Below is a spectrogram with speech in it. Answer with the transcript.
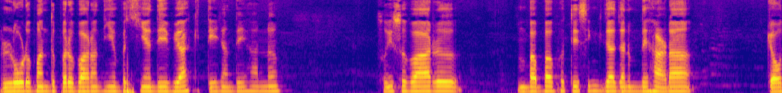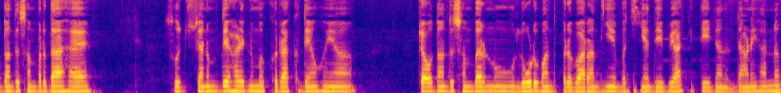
ਲੋੜਵੰਦ ਪਰਿਵਾਰਾਂ ਦੀਆਂ ਬੱਚੀਆਂ ਦੇ ਵਿਆਹ ਕੀਤੇ ਜਾਂਦੇ ਹਨ। ਸੋ ਇਸ ਵਾਰ ਬਾਬਾ ਫਤਿਹ ਸਿੰਘ ਜੀ ਦਾ ਜਨਮ ਦਿਹਾੜਾ 14 ਦਸੰਬਰ ਦਾ ਹੈ। ਸੋ ਜਨਮ ਦਿਹਾੜੇ ਨੂੰ ਮੁੱਖ ਰੱਖਦਿਆਂ ਹੋਇਆਂ 14 ਦਸੰਬਰ ਨੂੰ ਲੋੜਵੰਦ ਪਰਿਵਾਰਾਂ ਦੀਆਂ ਬੱਚੀਆਂ ਦੇ ਵਿਆਹ ਕੀਤੇ ਜਾਂ- ਜਾਣੇ ਹਨ।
